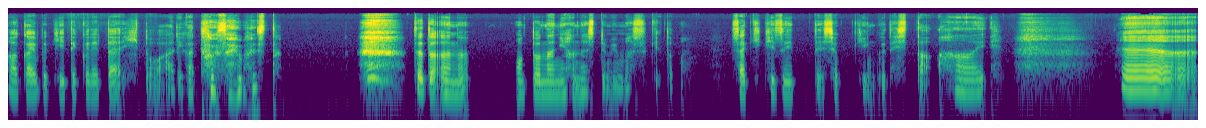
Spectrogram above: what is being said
アーカイブ聞いてくれた人はありがとうございました。ちょっとあの大人に話してみますけど。さっき気づいてショッキングでした。はい。えー、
